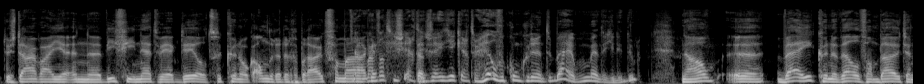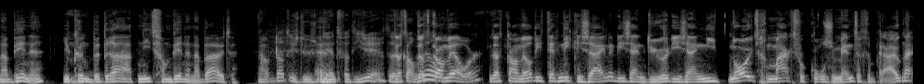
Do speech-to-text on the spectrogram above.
Dus daar waar je een uh, wifi-netwerk deelt, kunnen ook anderen er gebruik van maken. Ja, maar wat hij zegt, dat... is, je krijgt er heel veel concurrenten bij op het moment dat je dit doet. Nou, wij kunnen wel van buiten naar binnen. Je kunt bedraad niet van binnen naar buiten. Nou, dat is dus en, net wat hij zegt. Dat, dat, kan, dat wel. kan wel hoor. Dat kan wel. Die technieken zijn er. Die zijn duur. Die zijn niet nooit gemaakt voor consumentengebruik. Nee.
